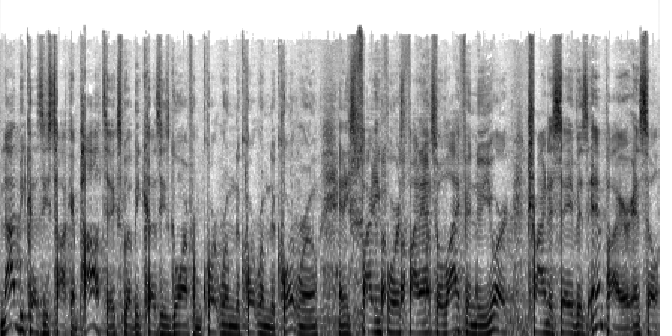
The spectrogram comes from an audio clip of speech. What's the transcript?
not because he's talking politics, but because he's going from courtroom to courtroom to courtroom, and he's fighting for his financial life in New York, trying to save his empire. And so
